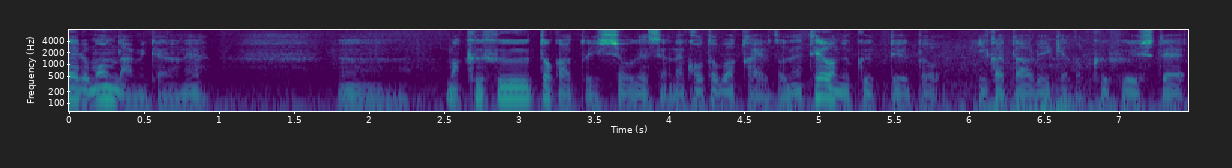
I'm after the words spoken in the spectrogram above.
えるもんだみたいなね、うん。まあ、工夫とかと一緒ですよね。言葉変えるとね。手を抜くっていうと言い方悪いけど工夫して。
